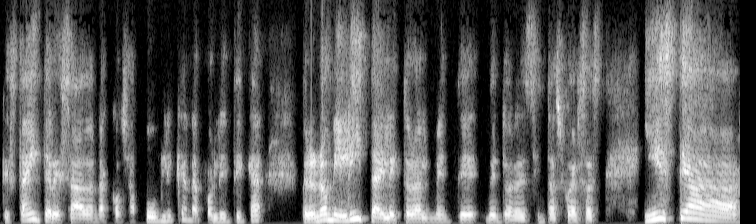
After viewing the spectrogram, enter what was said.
que está interesado en la cosa pública, en la política, pero no milita electoralmente dentro de las distintas fuerzas. Y esta,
